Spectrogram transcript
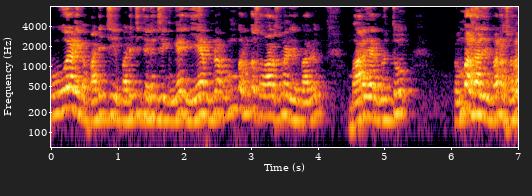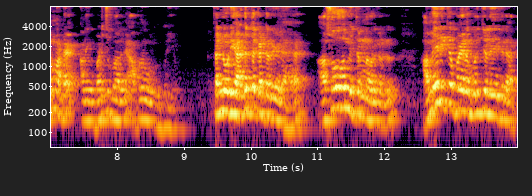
பூரா நீங்கள் படித்து படித்து தெரிஞ்சுக்கங்க. ஏன் அப்படின்னா ரொம்ப ரொம்ப சுவாரஸ்யமாக எழுதியிருப்பாரு. பாரதியார் குறித்தும் ரொம்ப அழகாக எழுதியிருப்பாரு. நான் சொல்ல மாட்டேன். அதை படித்து பாருங்கள் பாருங்க. அப்பதான் உங்களுக்கு புரியும். தன்னுடைய அடுத்த கட்டுரையில் அசோகமித்திரன் அவர்கள் அமெரிக்க பயணம் குறித்து எழுதியிருக்கிறார்.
